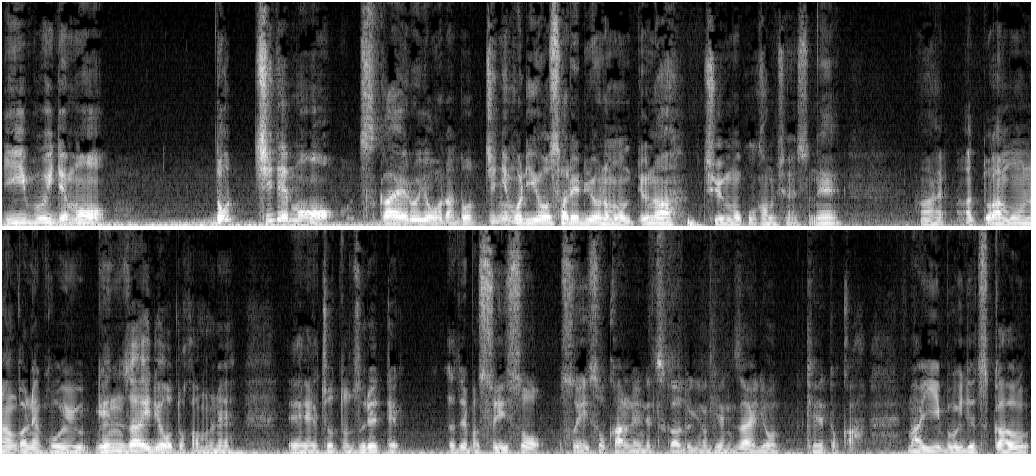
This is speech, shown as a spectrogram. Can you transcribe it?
EV でも、どっちでも使えるような、どっちにも利用されるようなもんっていうのは注目かもしれないですね。はい。あとはもうなんかね、こういう原材料とかもね、えー、ちょっとずれて、例えば水素、水素関連で使う時の原材料系とか、まあ、EV で使う、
